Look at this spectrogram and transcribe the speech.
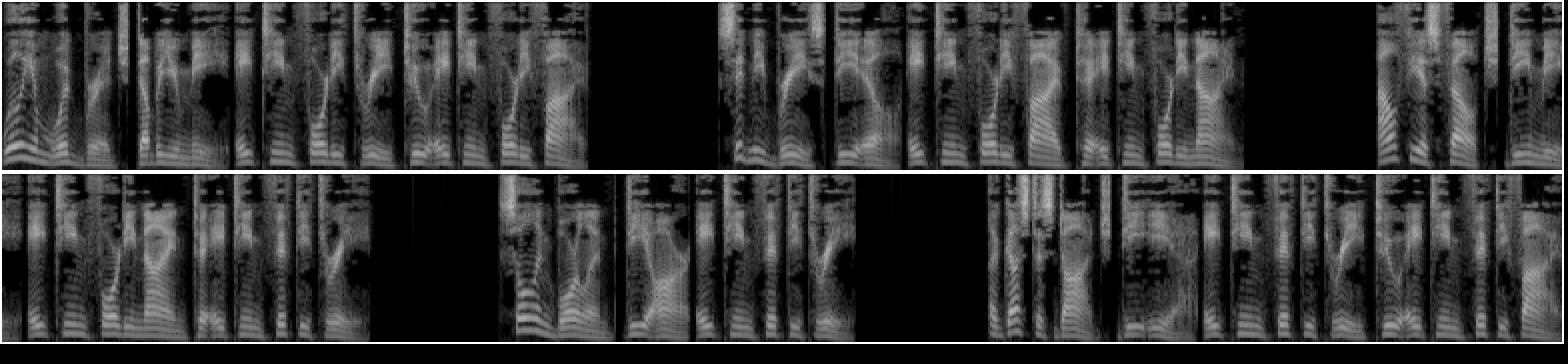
William Woodbridge W. Me 1843–1845 Sidney Breese D. Ill 1845–1849 Alpheus Felch D. Me 1849–1853 Solon Borland D.R. 1853 Augustus Dodge D. 1853–1855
